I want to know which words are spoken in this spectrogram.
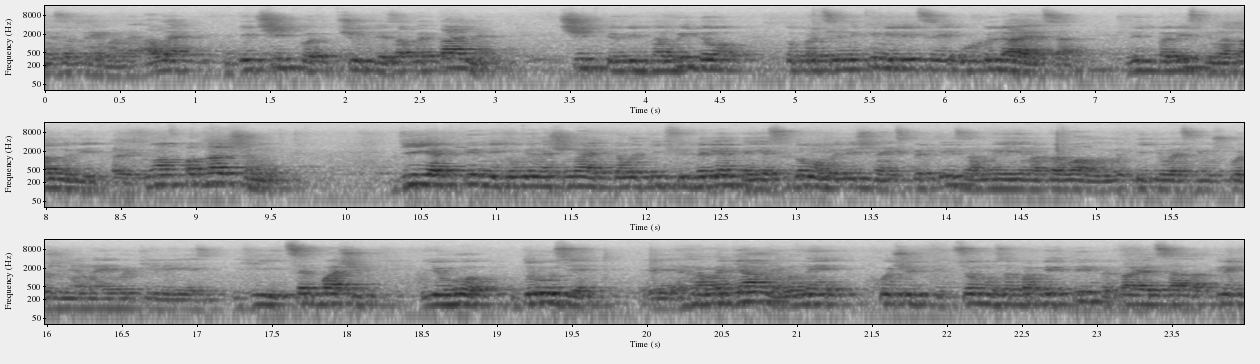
не затримане. Але є чітко чути запитання, чітко видно відео, то працівники міліції ухиляються відповісти на дану відповідь. Ну а в подальшому дії активні, коли починають колотити Федоренка, є судово медична експертиза, ми її надавали, легкі тілесні ушкодження на його тілі є. І це бачать його друзі, е, громадяни, вони хочуть цьому запобігти, питаються відкрити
